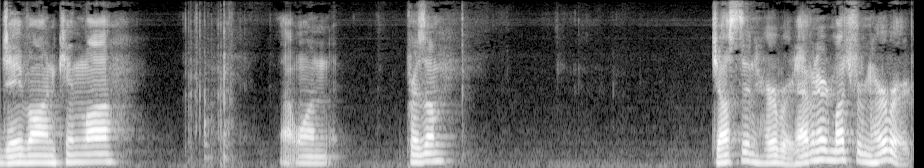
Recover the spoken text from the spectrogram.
Javon Kinlaw. That one, Prizm. Justin Herbert. Haven't heard much from Herbert.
